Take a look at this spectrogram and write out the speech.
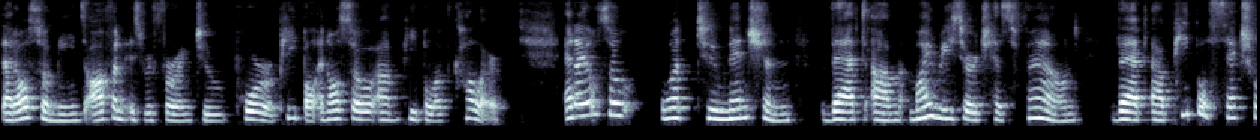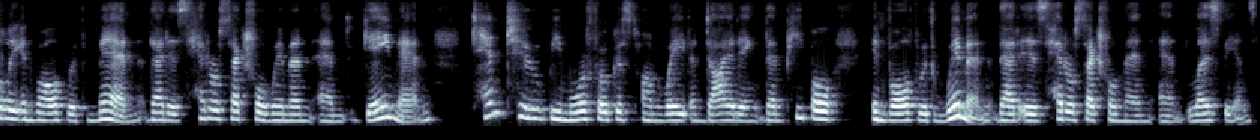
that also means often is referring to poorer people and also um, people of color. And I also want to mention that um, my research has found that uh, people sexually involved with men, that is, heterosexual women and gay men, tend to be more focused on weight and dieting than people involved with women, that is, heterosexual men and lesbians.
